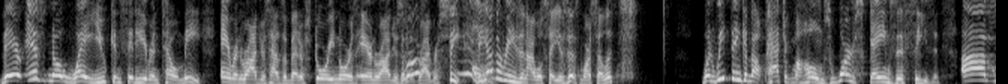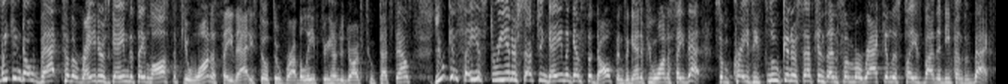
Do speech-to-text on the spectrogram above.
There is no way you can sit here and tell me Aaron Rodgers has a better story, nor is Aaron Rodgers in the driver's seat. The other reason I will say is this, Marcellus. When we think about Patrick Mahomes' worst games this season, um, we can go back to the Raiders game that they lost if you want to say that. He still threw for, I believe, 300 yards, two touchdowns. You can say his three interception game against the Dolphins, again, if you want to say that. Some crazy fluke interceptions and some miraculous plays by the defensive backs.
